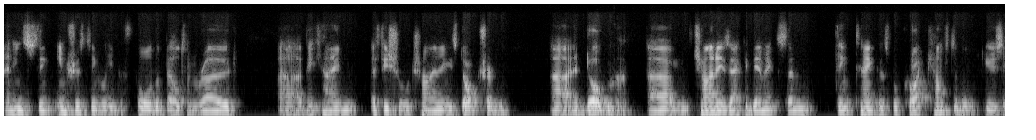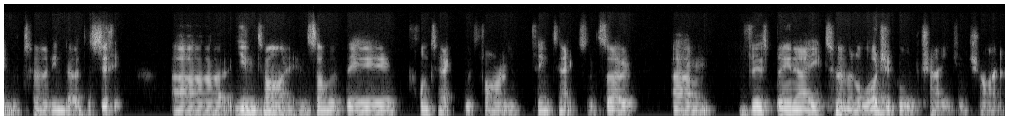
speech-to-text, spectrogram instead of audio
And interesting, interestingly, before the Belt and Road uh, became official Chinese doctrine uh, and dogma, um, Chinese academics and think tankers were quite comfortable using the term Indo-Pacific, uh, Yin Tai, in some of their contact with foreign think tanks. And so um, there's been a terminological change in China.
